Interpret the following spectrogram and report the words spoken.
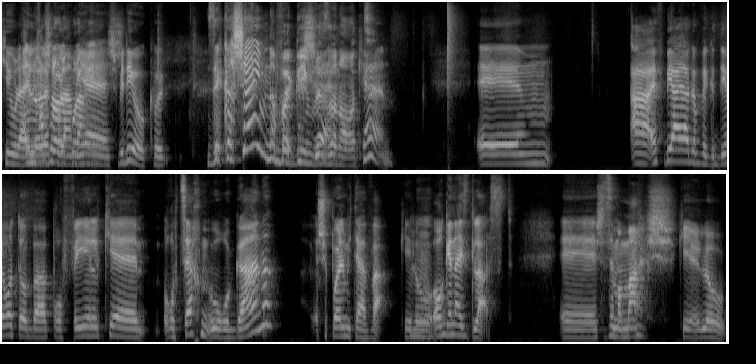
כי אולי לא לכולם יש, יש. בדיוק. זה קשה עם נוודים וזונות. כן. אמ, ה-FBI אגב הגדיר אותו בפרופיל כרוצח מאורגן שפועל מתאווה, כאילו Mhm. organized lust, אה, שזה ממש כאילו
